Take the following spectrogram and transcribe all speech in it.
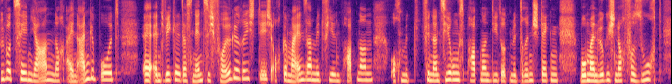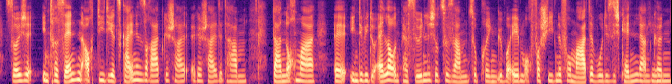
über zehn Jahren noch ein Angebot äh, entwickelt, das nennt sich folgerichtig, auch gemeinsam mit vielen Partnern, auch mit Finanzierungspartnern, die dort mit drinstecken, wo man wirklich noch versucht, solche Interessenten, auch die, die jetzt kein Inserat geschal geschaltet haben, da nochmal äh, individueller und persönlicher zusammenzubringen über eben auch verschiedene Formate, wo die sich kennenlernen okay. können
